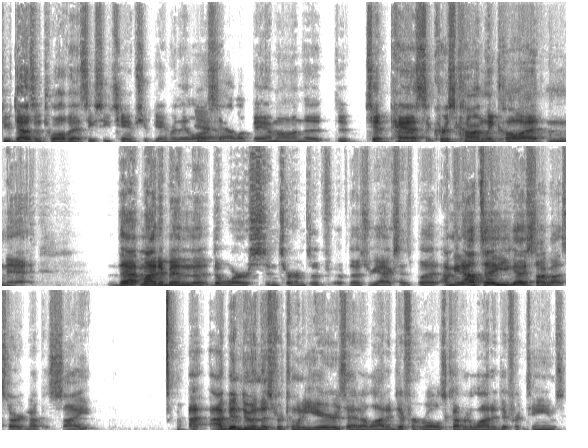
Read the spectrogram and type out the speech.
2012 SEC championship game where they lost yeah. Alabama on the, the tip pass that Chris Conley caught. And eh, that might have been the, the worst in terms of, of those reactions. But I mean, I'll tell you, you guys talk about starting up a site. I, have been doing this for 20 years, had a lot of different roles, covered a lot of different teams.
